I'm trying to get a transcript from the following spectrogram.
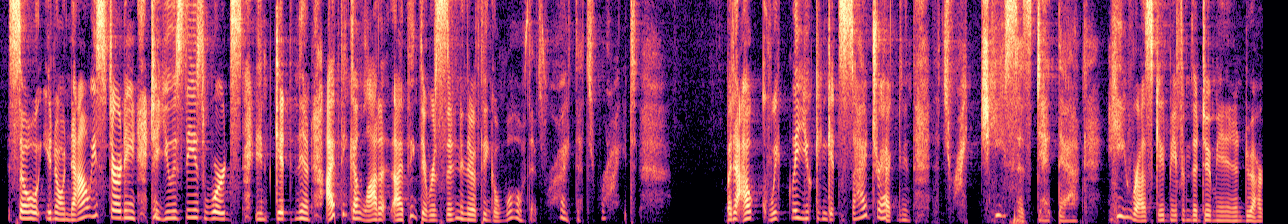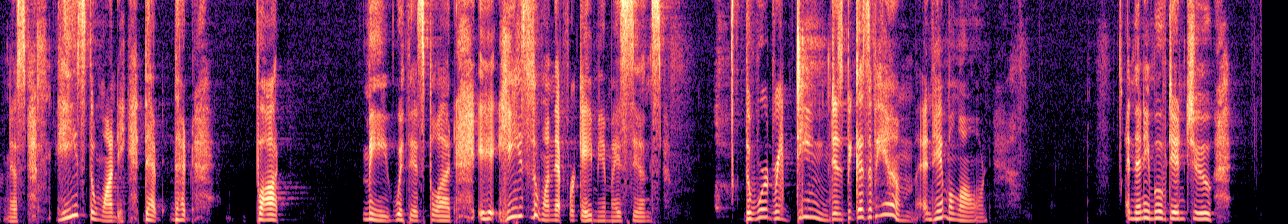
So, you know, now he's starting to use these words and get them. I think a lot of, I think they were sitting there thinking, whoa, that's right, that's right. But how quickly you can get sidetracked. and That's right, Jesus did that. He rescued me from the dominion of darkness. He's the one that, that bought me with his blood. He's the one that forgave me of my sins. The word redeemed is because of him and him alone. And then he moved into,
